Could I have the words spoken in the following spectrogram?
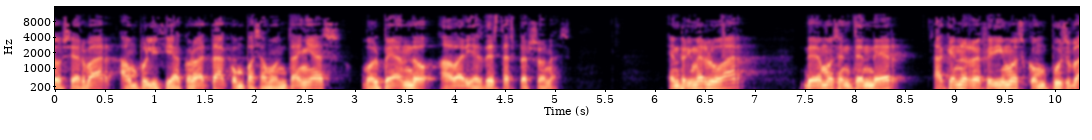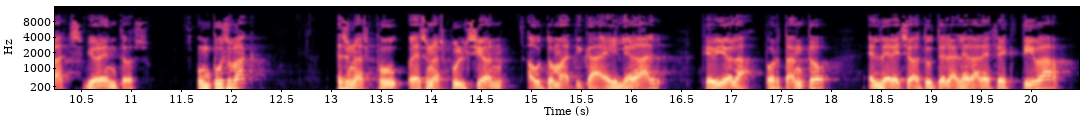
observar a un policía croata con pasamontañas golpeando a varias de estas personas. En primer lugar, debemos entender a qué nos referimos con pushbacks violentos. Un pushback es una, es una expulsión automática e ilegal que viola, por tanto, el derecho a tutela legal efectiva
